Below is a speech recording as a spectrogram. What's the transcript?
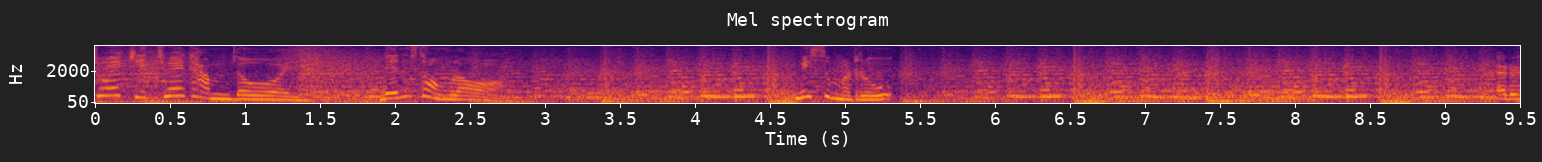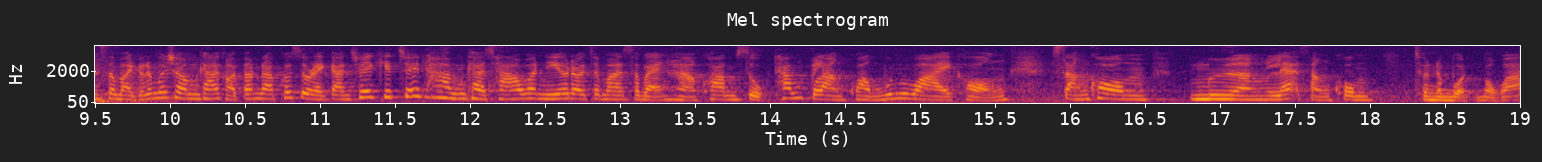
ช่วยคิดช่วยทำโดยเบนทองหล่อ มิสุมารุอรุณสวัสดิ์ค่ะท่านผู้ชมค่ะขอต้อนรับเข้าสู่รายการช่วยคิดช่วยทำค่ะเช้าวันนี้เราจะมาแสวงหาความสุขท่ามกลางความวุ่นวายของสังคมเมืองและสังคมชนบทบอกว่า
